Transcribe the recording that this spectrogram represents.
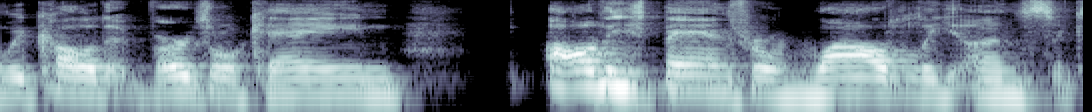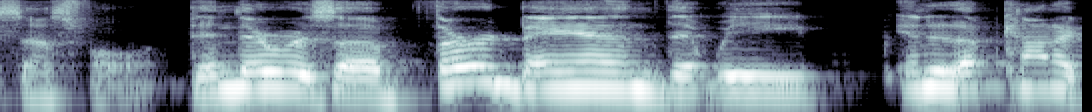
We called it Virgil Kane. All these bands were wildly unsuccessful. Then there was a third band that we ended up kind of.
